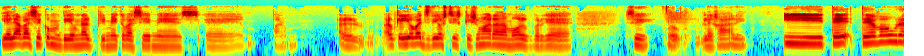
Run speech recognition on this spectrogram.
I allà va ser com diguem-ne el primer que va ser més eh, bueno, el, el que jo vaig dir hòstia, és que això m'agrada molt perquè sí, legal i I té, té a veure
